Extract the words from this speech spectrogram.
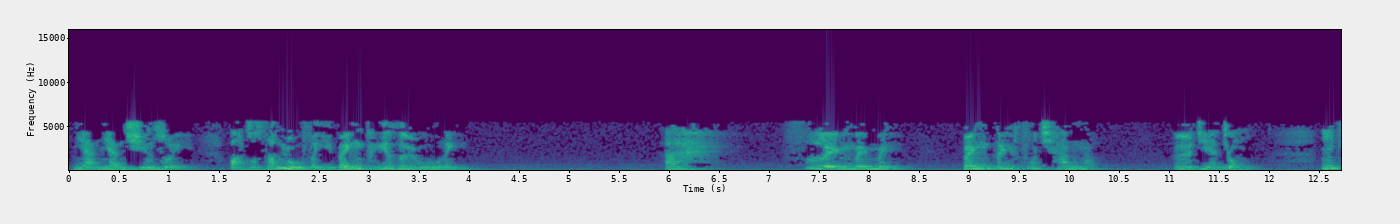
年年千岁，把这三月飞奔退入内。唉，司令妹妹，本得富强啊！二姐中，我只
